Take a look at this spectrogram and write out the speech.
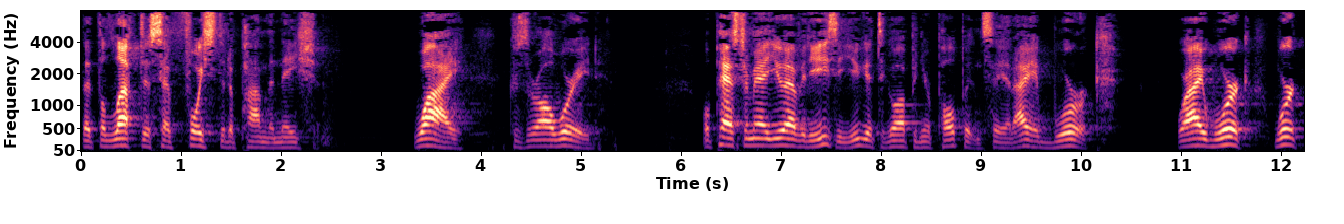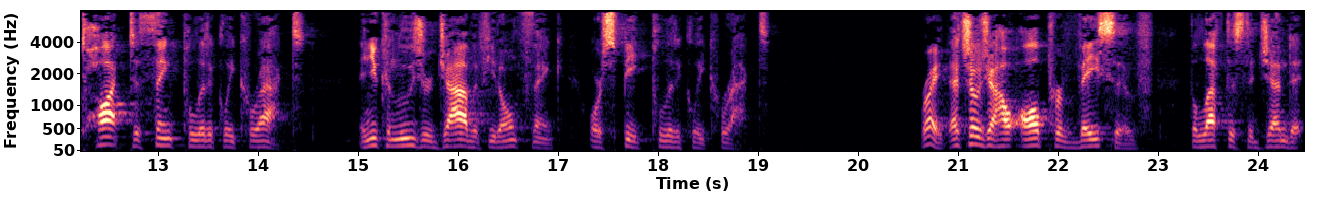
that the leftists have foisted upon the nation. Why? Because they're all worried. Well, Pastor Matt, you have it easy. You get to go up in your pulpit and say it. I work. Where I work, we're taught to think politically correct. And you can lose your job if you don't think or speak politically correct. Right. That shows you how all pervasive the leftist agenda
